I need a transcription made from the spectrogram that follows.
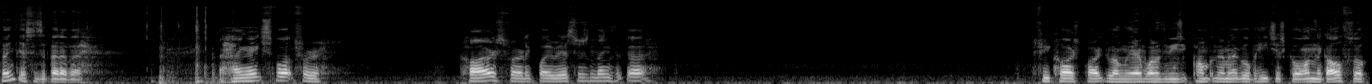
think this is a bit of a, a hangout spot for cars, for like boy racers and things like that. Few cars parked along there, one of the music pumping there a minute ago, but he's just gone, the golf, so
